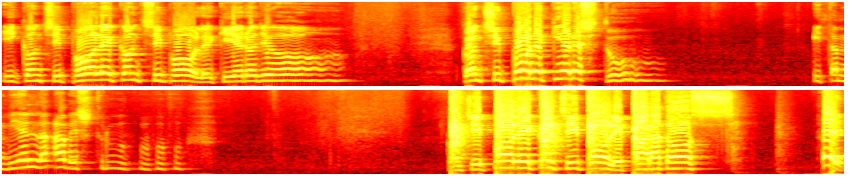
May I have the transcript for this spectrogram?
Y con chipole, con chipole quiero yo, con chipole quieres tú, y también la avestruz. Con chipole, con chipole para todos. ¡Hey!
